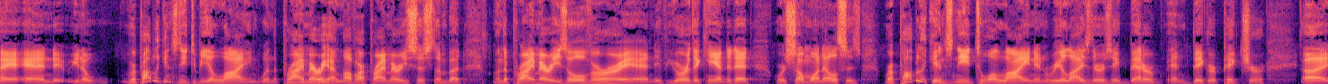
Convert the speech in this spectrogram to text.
And, you know, Republicans need to be aligned when the primary, I love our primary system, but when the primary's over and if you're the candidate or someone else's, Republicans need to align and realize there is a better and bigger picture. Uh,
